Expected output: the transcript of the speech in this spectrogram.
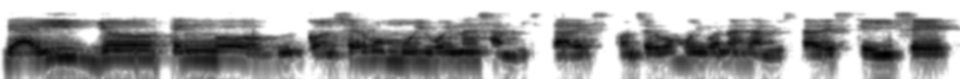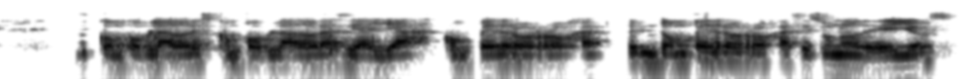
De ahí yo tengo, conservo muy buenas amistades, conservo muy buenas amistades que hice con pobladores, con pobladoras de allá, con Pedro Rojas, don Pedro Rojas es uno de ellos,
